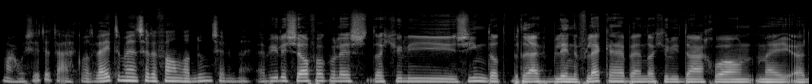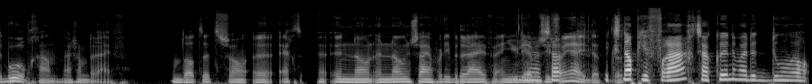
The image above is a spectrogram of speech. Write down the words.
Maar hoe zit het eigenlijk? Wat weten mensen ervan? Wat doen ze ermee? Hebben jullie zelf ook wel eens dat jullie zien dat bedrijven blinde vlekken hebben en dat jullie daar gewoon mee eh, de boer op gaan naar zo'n bedrijf? Omdat het zo eh, echt eh, unknown unknown zijn voor die bedrijven en jullie Ja, hebben zoiets zo- van, ja, dat, Ik snap je vraag, het zou kunnen, maar dat doen we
